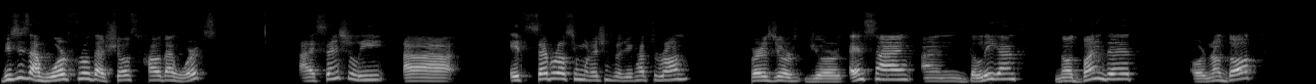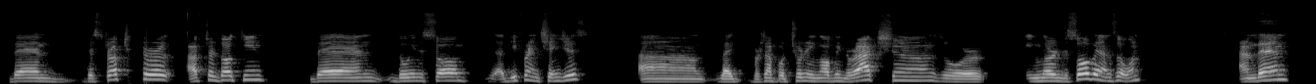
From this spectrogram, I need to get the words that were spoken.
This is a workflow that shows how that works. Essentially, uh, it's several simulations that you have to run. First, your, your enzyme and the ligand not binded or not docked, then the structure after docking, then doing some uh, different changes um, like for example, turning off interactions or ignoring the solvent and so on. And then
